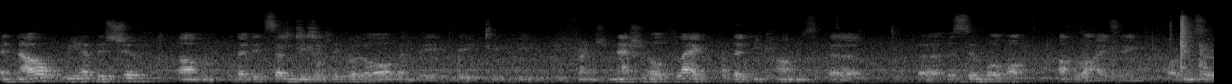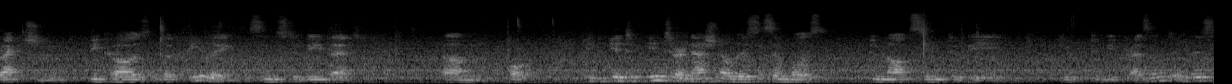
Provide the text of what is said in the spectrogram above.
And now we have this shift um, that it's suddenly the tricolor and the, the, the, the, French national flag that becomes a, a, a symbol of uprising or insurrection because the feeling seems to be that um, for internationalist symbols do not seem to be to, to be present in this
